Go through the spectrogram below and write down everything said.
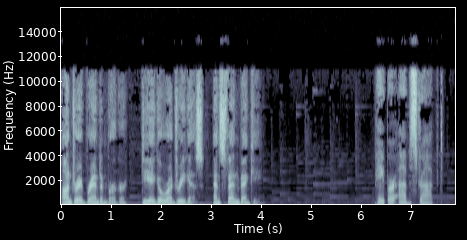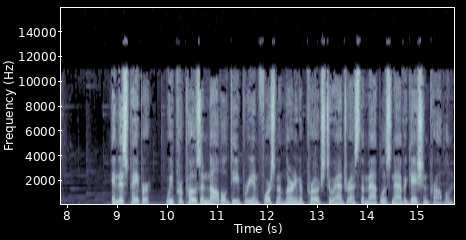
Andre Brandenburger, Diego Rodriguez, and Sven Behnke. Paper Abstract In this paper, we propose a novel deep reinforcement learning approach to address the mapless navigation problem,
